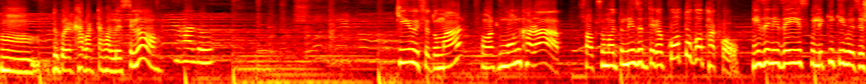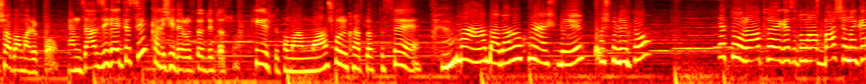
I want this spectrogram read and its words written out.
হুম দুপুরের খাবারটা ভালো হয়েছিল? ভালো। কি হয়েছে তোমার? তোমার কি মন খারাপ? সব সময় তো নিজের থেকে কত কথা কও। নিজে নিজেই স্কুলে কি কি হয়েছে সব আমারে কও। আমি যা জিগাইতেছি খালি সেটার উত্তর দিতেছো। কি হয়েছে তোমার মা শরীর খারাপ লাগতেছে? মা বাবা কখন আসবে? আসলে তো। এত রাত হয়ে গেছে তোমার আব্বা আসে না কেন?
